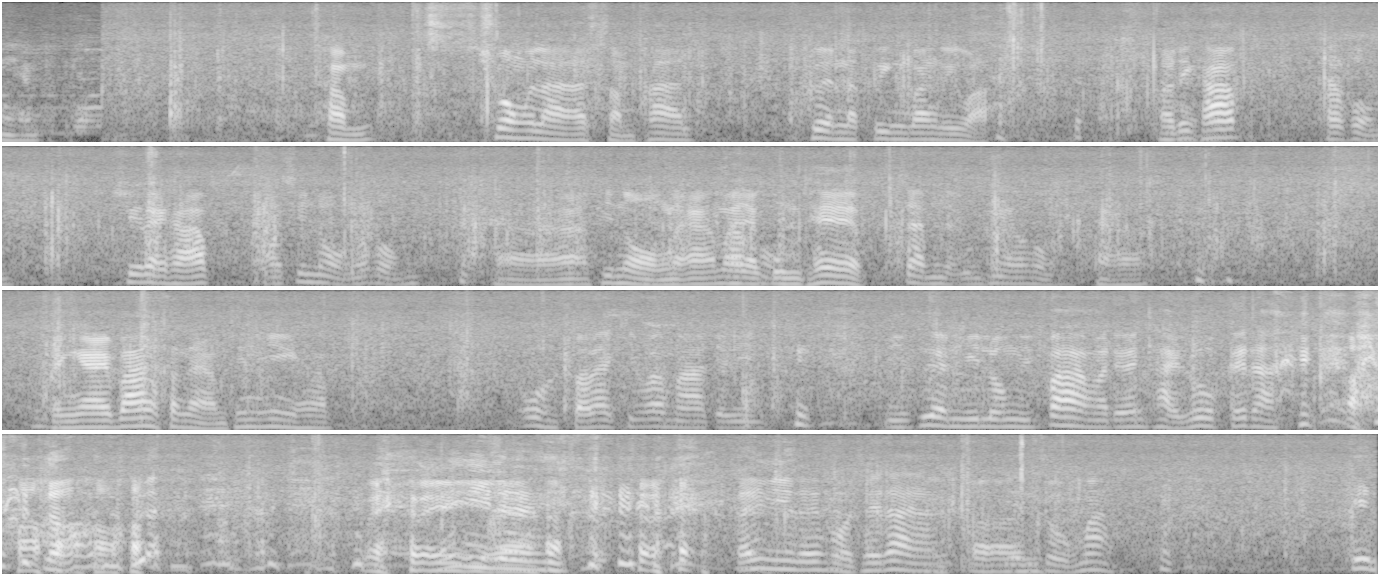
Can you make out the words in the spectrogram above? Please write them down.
นี่ครับทำช่วงเวลาสัมภาษณ์เพื่อนนักวิ่งบ้างดีกว่าสวัสดีครับ ครับผม ชื่ออะไรครับขอชื่อโหน่งครับผม อ่าพี่โหน่งนะมาจากกรุงเทพใช่มาจากกรุงเทพครับผมครับเป็นไงบ้างสนามที่นี่ครับ โอ้ตอนแรกคิดว่ามาจะมีมีเพื่อนมีลุงมีป้ามาเดินถ่ายรูปได้ไหมไม่ไม่ไม่มีเลย ไม่มีเลยโหดใช้ได้นะเออเรียนสูงมากขึ้น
